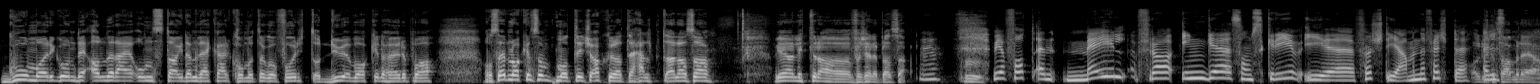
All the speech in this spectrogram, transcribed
God morgen. Det er allerede onsdag. Den veka her kommer til å gå fort, og du er våken og hører på. Og så er det noen som på en måte ikke akkurat er helt eller altså, Vi har lyttere forskjellige plasser. Vi har fått en mail fra Inge som skriver i, eh, først i emnefeltet. Og du skal ta med det, ja.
